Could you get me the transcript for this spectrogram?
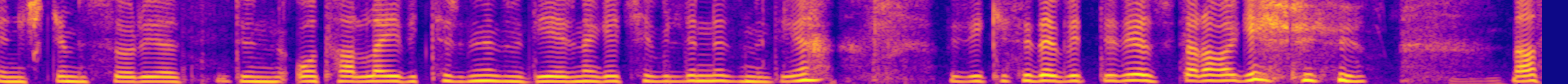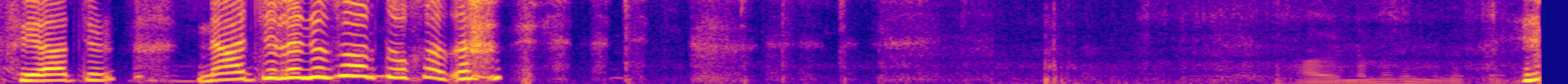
Eniştemiz soruyor dün o tarlayı bitirdiniz mi diğerine geçebildiniz mi diye. Biz ikisi de bitti diyoruz şu tarafa geçtik diyoruz. Nasıl ya? diyor. Ne aceleniz vardı o kadar. Ha önlemedin mi zaten?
